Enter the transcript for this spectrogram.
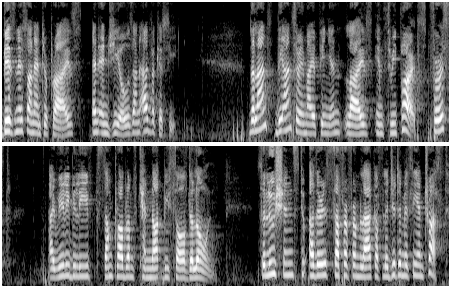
business on enterprise, and NGOs on advocacy. The, the answer, in my opinion, lies in three parts. First, I really believe some problems cannot be solved alone. Solutions to others suffer from lack of legitimacy and trust.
